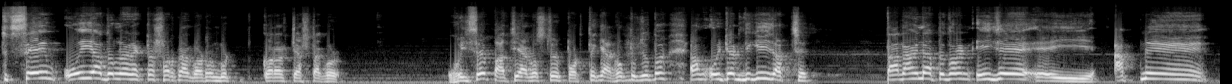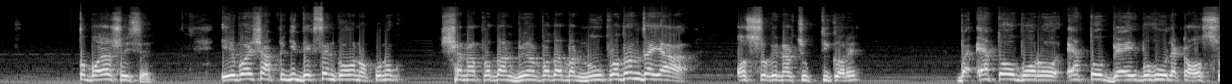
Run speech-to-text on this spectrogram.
তো সেম ওই আদলের একটা সরকার গঠন করার চেষ্টা কর হয়েছে পাঁচই আগস্টের পর থেকে এখন পর্যন্ত, এবং ওইটার দিকেই যাচ্ছে। তা না হলে আপনি ধরেন এই যে এই আপনি তো বয়স হয়েছে এ বয়সে আপনি কি দেখছেন কখনো কোনো সেনা প্রধান বিমান প্রধান বা নৌ প্রধান যাইয়া অস্ত্র কেনার চুক্তি করে? বা এত বড় এত ব্যয়বহুল একটা অস্ত্র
